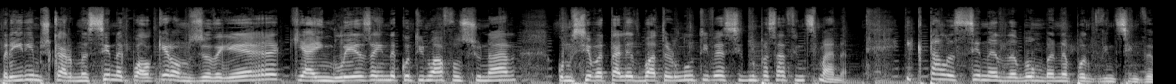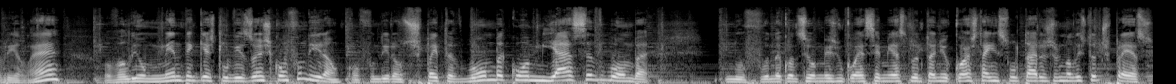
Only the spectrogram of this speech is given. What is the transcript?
para irem buscar uma cena qualquer ao Museu da Guerra que à inglesa ainda continua a funcionar como se a Batalha de Waterloo tivesse sido no passado fim de semana. E que tal a cena da bomba na ponte 25 de Abril, hein? Houve ali um momento em que as televisões confundiram. Confundiram suspeita de bomba com ameaça de bomba. No fundo, aconteceu o mesmo com o SMS do António Costa a insultar o jornalista do Expresso.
